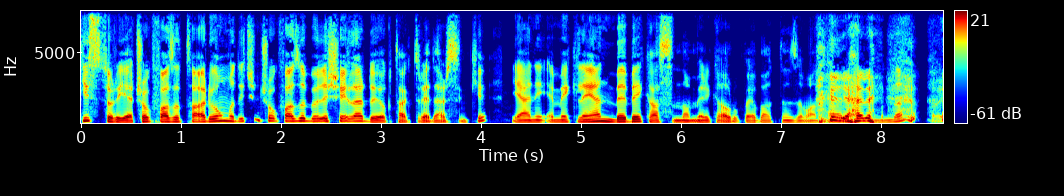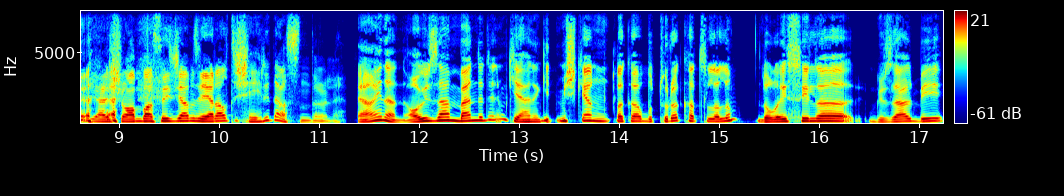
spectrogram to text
history'e, çok fazla tarih olmadığı için çok fazla böyle şeyler de yok takdir edersin ki. Yani emekleyen bebek aslında Amerika Avrupa'ya baktığın zaman. Yani-. Yani şu an bahsedeceğimiz yeraltı şehri de aslında öyle. E, aynen. O yüzden ben de dedim ki yani gitmişken mutlaka bu tura katılalım. Dolayısıyla güzel bir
